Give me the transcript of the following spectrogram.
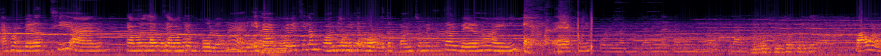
এখন বেরোচ্ছি আর কেমন লাগছে আমাকে বলো হ্যাঁ? এটা ভেবেছিলাম পঞ্চমীতে পরবো তো পঞ্চমীতে তো আর বেরোনো হয়নি তাই এখনই পড়লাম জানি না কেমন লাগছে। পাবো না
